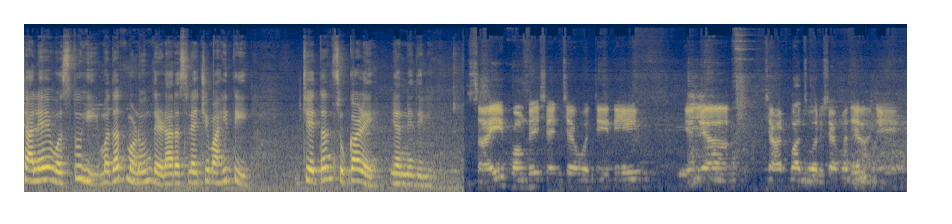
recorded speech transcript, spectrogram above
शालेय वस्तूही मदत म्हणून देणार असल्याची माहिती चेतन सुकाळे यांनी दिली. साई फाउंडेशनच्या वतीने गेल्या चार पाच वर्षामध्ये अनेक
